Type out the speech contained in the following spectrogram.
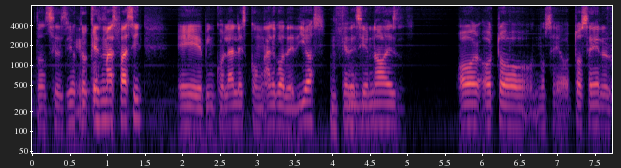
entonces yo creo que es más fácil eh, vincularles con algo de Dios que decir no es otro, no sé, otro ser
